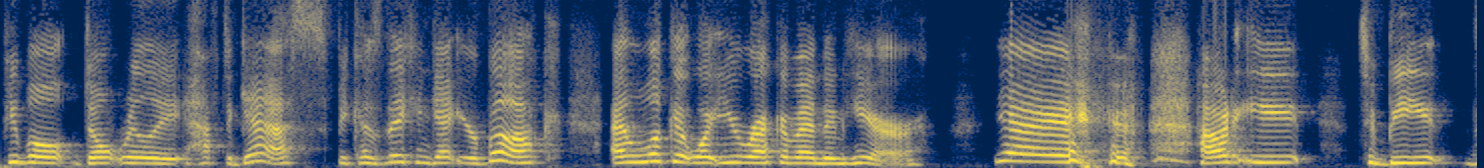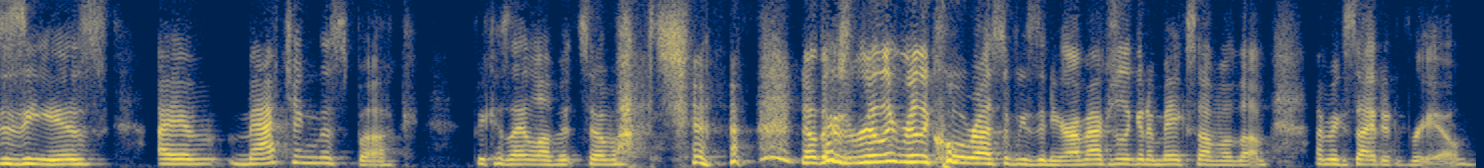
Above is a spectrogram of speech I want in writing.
people don't really have to guess because they can get your book and look at what you recommend in here. Yay! How to eat to beat disease. I am matching this book because I love it so much. no, there's really, really cool recipes in here. I'm actually going to make some of them. I'm excited for you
